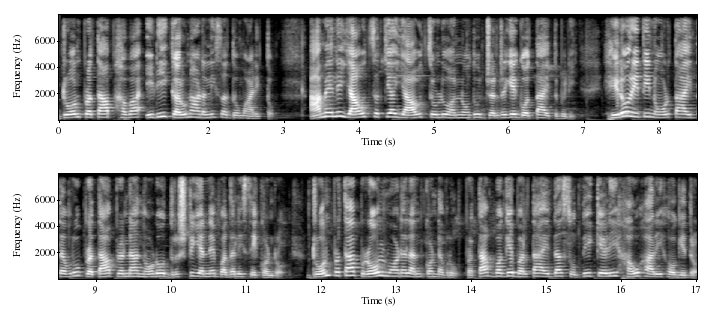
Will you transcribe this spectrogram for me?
ಡ್ರೋನ್ ಪ್ರತಾಪ್ ಹವ ಇಡೀ ಕರುನಾಡಲ್ಲಿ ಸದ್ದು ಮಾಡಿತ್ತು. ಆಮೇಲೆ ಯಾವ್ದು ಸತ್ಯ, ಯಾವ್ದು ಸುಳ್ಳು ಅನ್ನೋದು ಜನರಿಗೆ ಗೊತ್ತಾಯ್ತು ಬಿಡಿ. ಹೀರೋ ರೀತಿ ನೋಡ್ತಾ ಇದ್ದವರು ಪ್ರತಾಪ್ರನ್ನ ನೋಡೋ ದೃಷ್ಟಿಯನ್ನೇ ಬದಲಿಸಿಕೊಂಡ್ರು. ಡ್ರೋನ್ ಪ್ರತಾಪ್ ರೋಲ್ ಮಾಡೆಲ್ ಅಂದ್ಕೊಂಡವರು ಪ್ರತಾಪ್ ಬಗ್ಗೆ ಬರ್ತಾ ಇದ್ದ ಸುದ್ದಿ ಕೇಳಿ ಹೌಹಾರಿ ಹೋಗಿದ್ರು.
